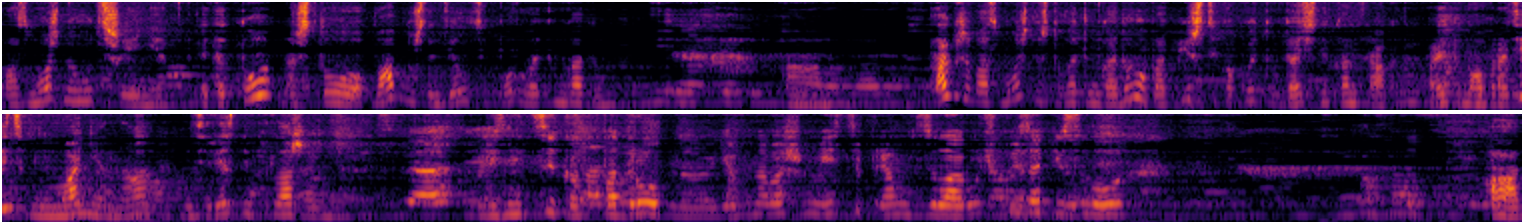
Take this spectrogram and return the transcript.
возможно улучшение. Это то, на что вам нужно делать упор в этом году. А, Также возможно, что в этом году вы подпишете какой-то удачный контракт, поэтому обратите внимание на интересные предложения. Близнецы, как подробно. Я бы на вашем месте прям взяла ручку и записывала. А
